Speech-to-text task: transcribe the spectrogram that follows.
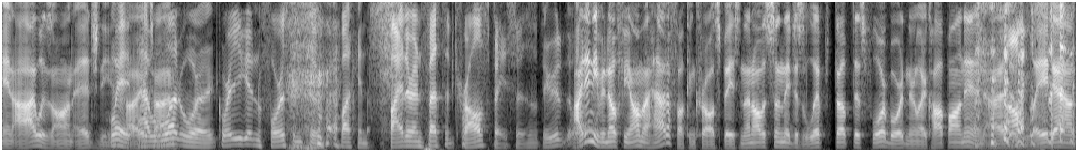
And I was on edge the Wait, entire time. Wait, at what work? Where are you getting forced into fucking spider infested crawl spaces, dude? I didn't even know Fiamma had a fucking crawl space, and then all of a sudden they just lift up this floorboard and they're like, "Hop on in." I just lay down.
